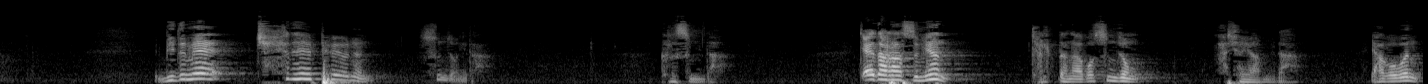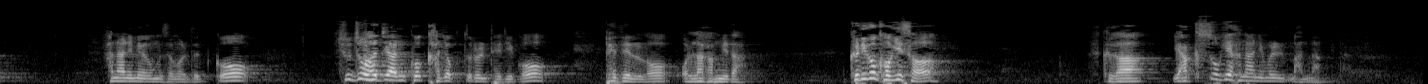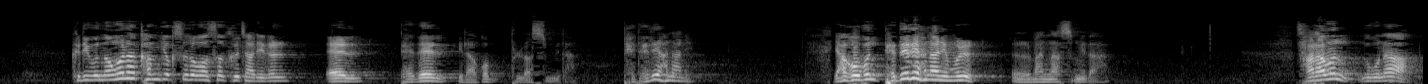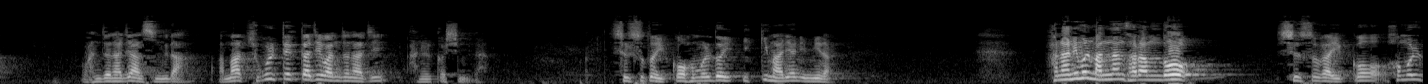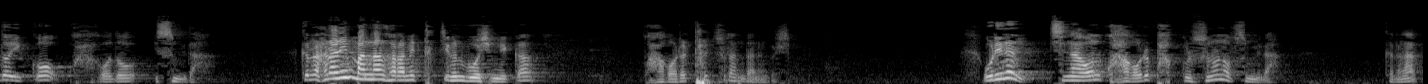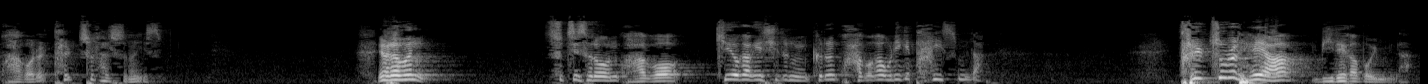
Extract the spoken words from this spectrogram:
믿음의 최대 표현은 순종이다. 그렇습니다. 깨달았으면 결단하고 순종하셔야 합니다. 야곱은 하나님의 음성을 듣고 주저하지 않고 가족들을 데리고 베델로 올라갑니다. 그리고 거기서 그가 약속의 하나님을 만납니다. 그리고 너무나 감격스러워서 그 자리를 엘 베델이라고 불렀습니다. 베델의 하나님. 야곱은 베델의 하나님을 만났습니다. 사람은 누구나 완전하지 않습니다. 아마 죽을 때까지 완전하지 않을 것입니다. 실수도 있고 허물도 있기 마련입니다. 하나님을 만난 사람도 실수가 있고 허물도 있고 과거도 있습니다. 그러나 하나님 만난 사람의 특징은 무엇입니까? 과거를 탈출한다는 것입니다. 우리는 지나온 과거를 바꿀 수는 없습니다. 그러나 과거를 탈출할 수는 있습니다. 여러분, 수치스러운 과거, 기억하기 싫은 그런 과거가 우리에게 다 있습니다. 탈출을 해야 미래가 보입니다.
